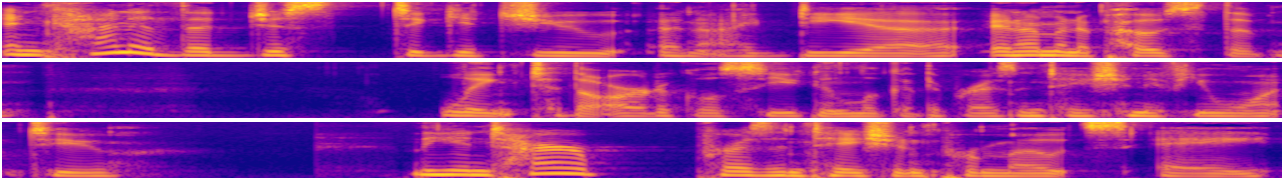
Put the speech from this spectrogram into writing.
And kind of the just to get you an idea, and I'm going to post the link to the article so you can look at the presentation if you want to. The entire presentation promotes a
